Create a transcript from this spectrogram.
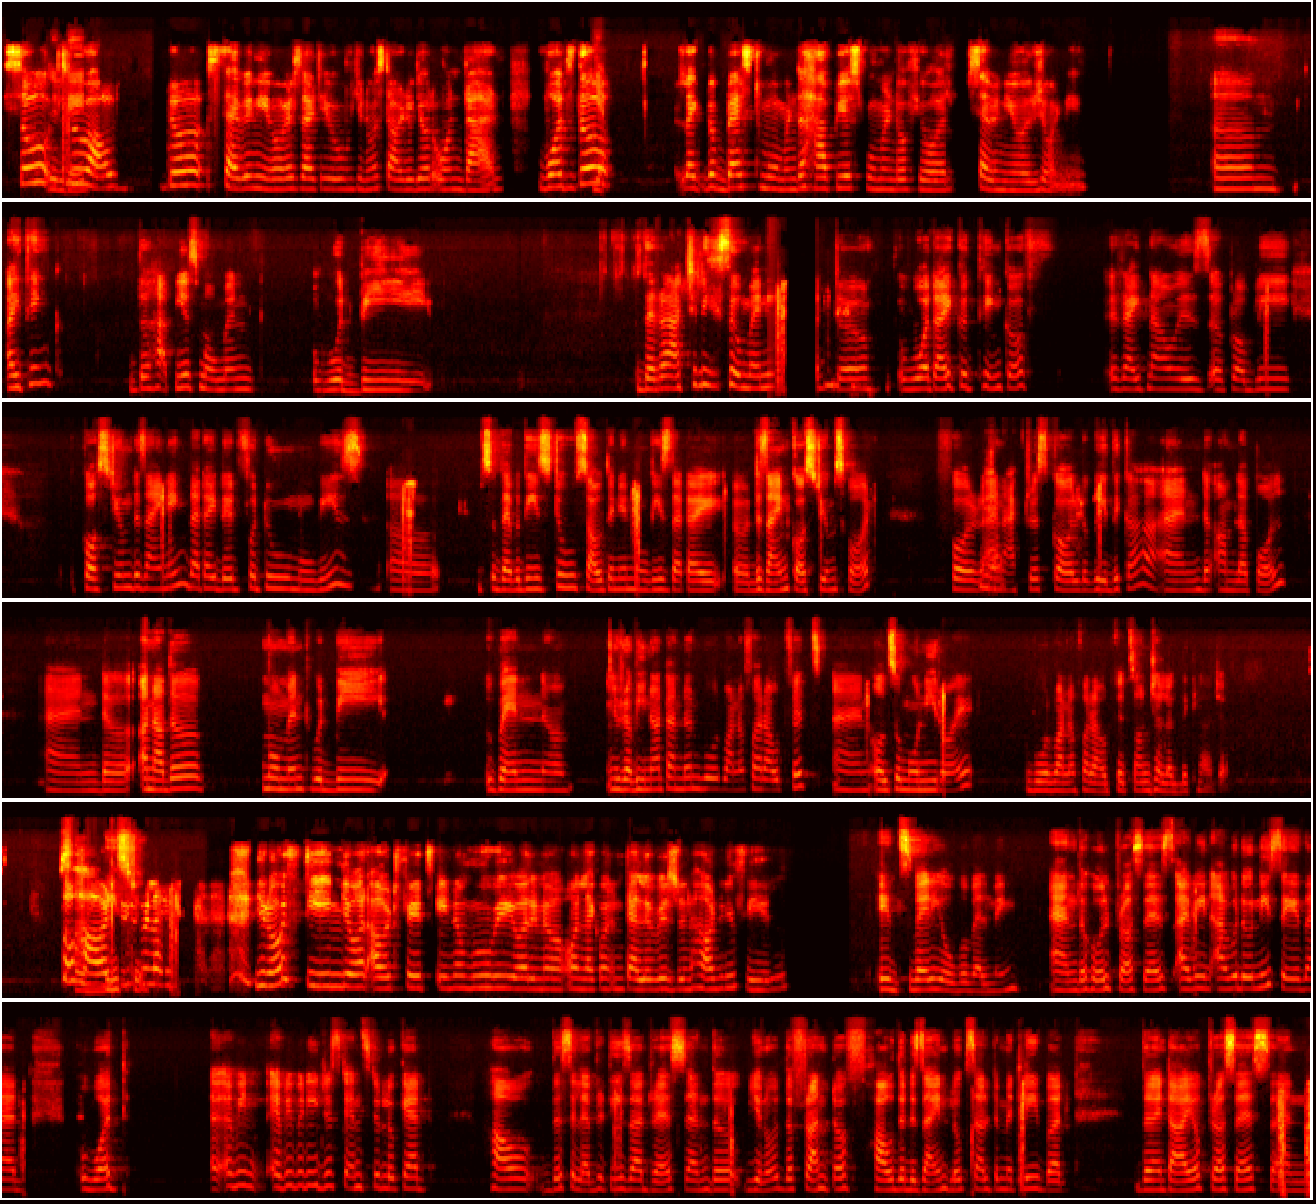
So, till date. throughout the seven years that you, you know, started your own brand, what's the yeah. like the best moment, the happiest moment of your seven-year journey? um i think the happiest moment would be there are actually so many but, uh, what i could think of right now is uh, probably costume designing that i did for two movies uh, so there were these two south indian movies that i uh, designed costumes for for Yeah. an actress called vedika and amala paul and uh, another moment would be when uh, Raveena Tandon wore one of our outfits, and also Mouni Roy wore one of her outfits on Jhalak Dikhla Ja. So, So how do you two. like, you know, seeing your outfits in a movie or in a on like on television? How did you feel? It's very overwhelming, and the whole process. I mean, I would only say that what I mean, everybody just tends to look at how the celebrities are dressed and the you know the front of how the design looks ultimately, but the entire process and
